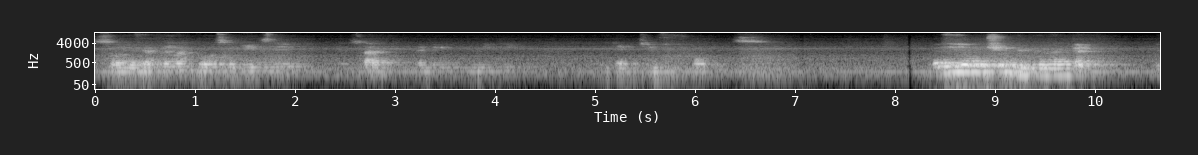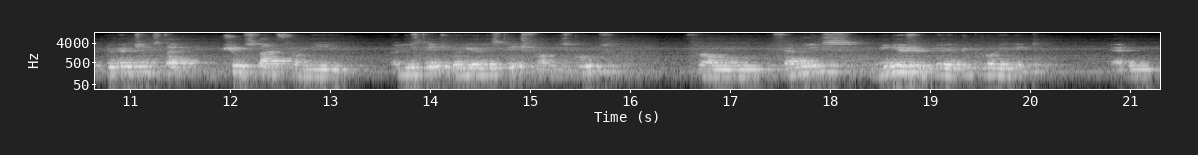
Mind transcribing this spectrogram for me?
So if everyone goes against it and start having unity, we can achieve more things. Racism should be prevented. The prevention step should start from the early stage, very early stage, from the schools, from families. Media should play a big role in it. And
